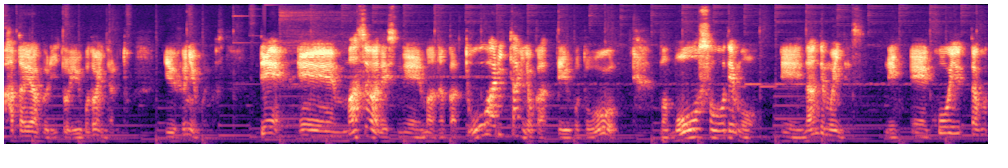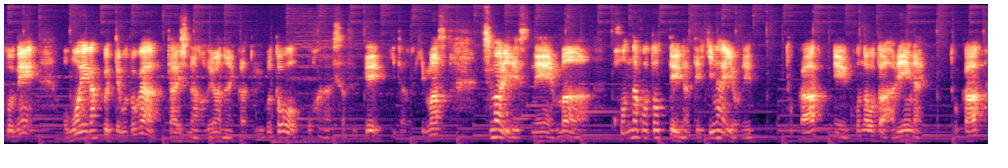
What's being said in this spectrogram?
あ、型破りということになるというふうに思います。で、えー、まずはですね、まあなんかどうありたいのかっていうことを、まあ、妄想でも、えー、何でもいいんです。ねえー、こういったことで思い描くってことが大事なのではないかということをお話しさせていただきます。つまりですね、まあ、こんなことっていうのはできないよねとか、えー、こんなことはありえないとか、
